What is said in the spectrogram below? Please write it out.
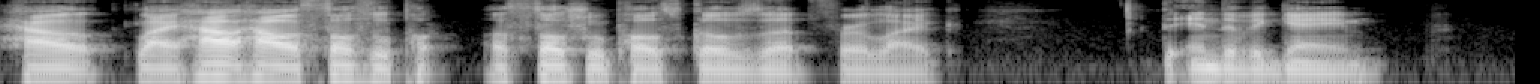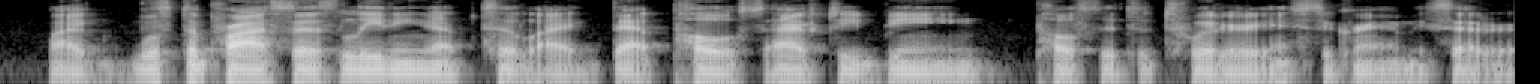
how like how how a social a social post goes up for like the end of a game. Like what's the process leading up to like that post actually being posted to Twitter, Instagram, etc.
